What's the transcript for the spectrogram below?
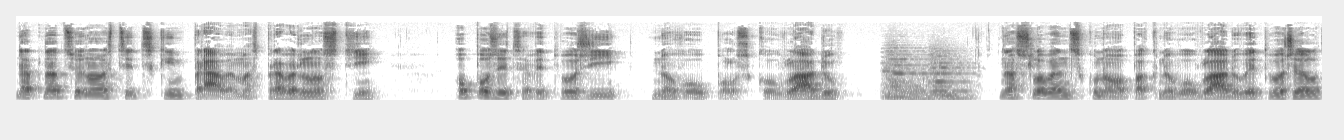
nad nacionalistickým právem a spravedlností. Opozice vytvoří novou polskou vládu. Na Slovensku naopak novou vládu vytvořil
